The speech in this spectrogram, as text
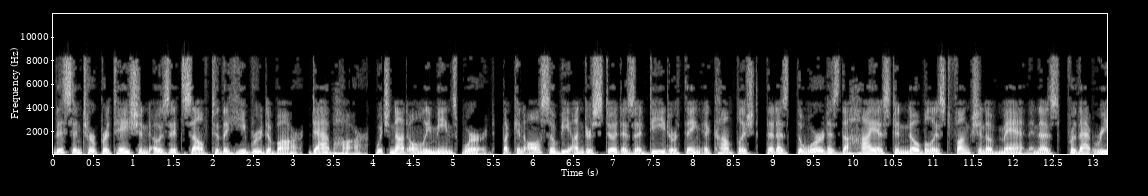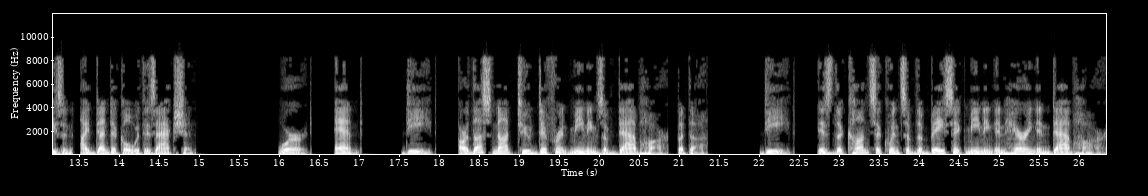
This interpretation owes itself to the Hebrew dabar dabhar, which not only means word, but can also be understood as a deed or thing accomplished, that is, the word is the highest and noblest function of man and is, for that reason, identical with his action. Word and deed are thus not two different meanings of dabhar, but the deed is the consequence of the basic meaning inhering in Dabhar.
